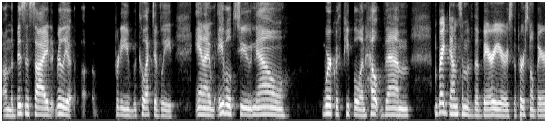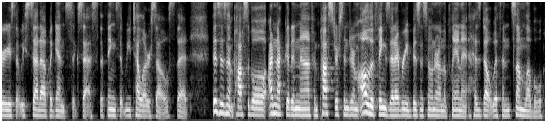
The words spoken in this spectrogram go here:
on the business side, really uh, pretty collectively. And I'm able to now work with people and help them break down some of the barriers, the personal barriers that we set up against success, the things that we tell ourselves that this isn't possible, I'm not good enough, imposter syndrome, all the things that every business owner on the planet has dealt with in some level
